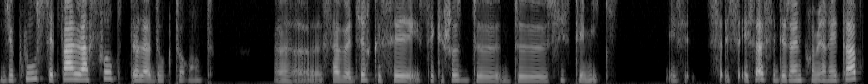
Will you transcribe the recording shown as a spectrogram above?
du coup, c'est pas la faute de la doctorante. Euh, ça veut dire que c'est quelque chose de, systémique. Et ça, c'est déjà une première étape.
